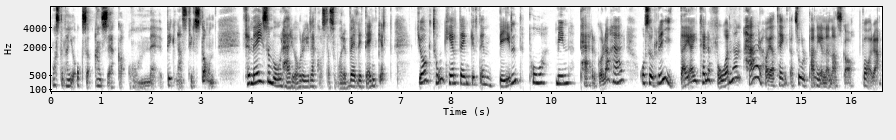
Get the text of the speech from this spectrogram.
måste man ju också ansöka om eh, byggnadstillstånd. För mig som bor här i Oro Costa så var det väldigt enkelt. Jag tog helt enkelt en bild på min pergola här och så ritar jag i telefonen. Här har jag tänkt att solpanelerna ska vara.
